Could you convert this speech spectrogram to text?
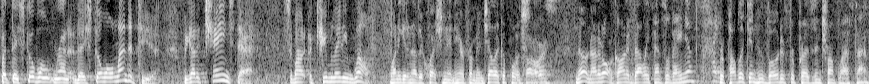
but they still won't run it. They still won't lend it to you. We got to change that. It's about accumulating wealth. Want to get another question in here from Angelica Politaros? No, not at all. Garnet Valley, Pennsylvania, Hi. Republican who voted for President Trump last time.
